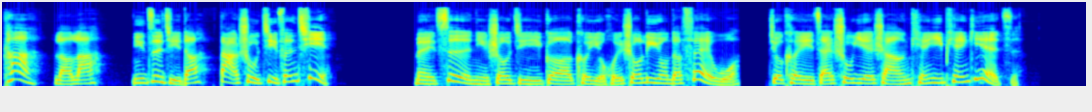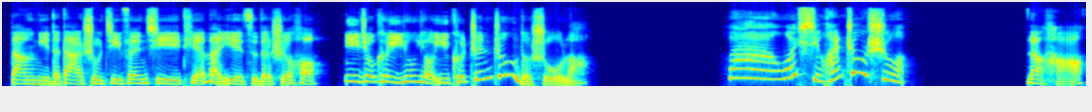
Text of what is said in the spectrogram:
看，劳拉，你自己的大树计分器。每次你收集一个可以回收利用的废物，就可以在树叶上填一片叶子。当你的大树计分器填满叶子的时候，你就可以拥有一棵真正的树了。喜欢种树。那好，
